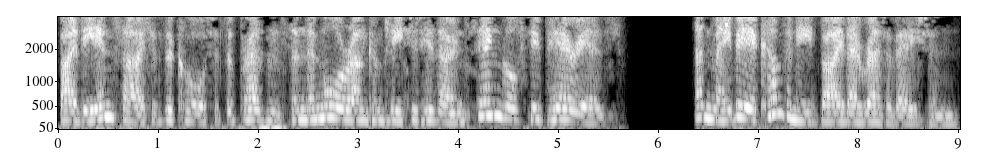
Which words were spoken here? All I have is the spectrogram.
By the insight of the court of the presence and the more uncompleted his own single superiors, and may be accompanied by their reservation.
